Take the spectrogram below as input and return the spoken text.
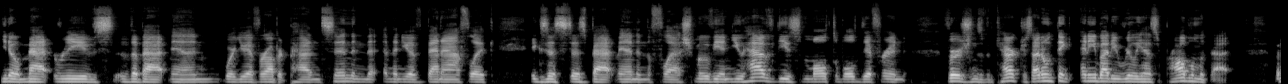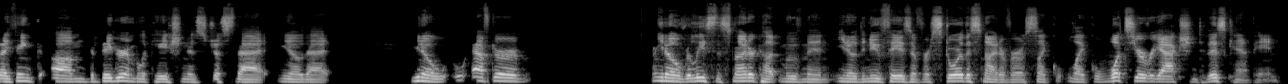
you know, Matt Reeves, the Batman, where you have Robert Pattinson and, the, and then you have Ben Affleck exist as Batman in the Flash movie. And you have these multiple different versions of the characters. I don't think anybody really has a problem with that. But I think um, the bigger implication is just that, you know, that, you know, after you know, release the Snyder Cut movement, you know, the new phase of restore the Snyderverse, like like what's your reaction to this campaign?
